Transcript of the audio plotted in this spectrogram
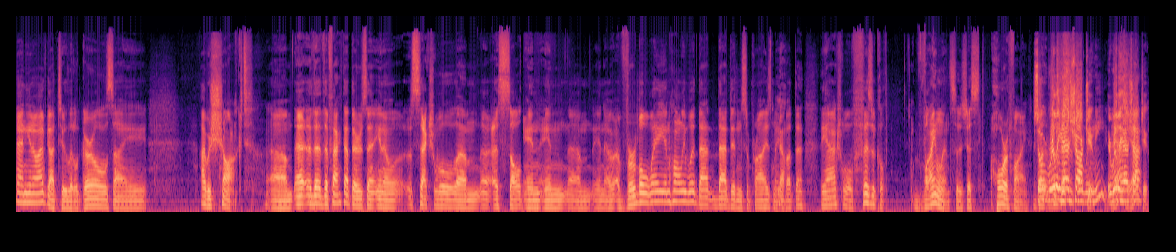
And you know, I've got two little girls. I I was shocked. Um, uh, the the fact that there's a, you know sexual um, uh, assault in in um, in a, a verbal way in Hollywood that that didn't surprise me, No. but the the actual physical violence is just horrifying. So But- it really has shocked you. need. It really Yeah, has yeah. shocked you.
